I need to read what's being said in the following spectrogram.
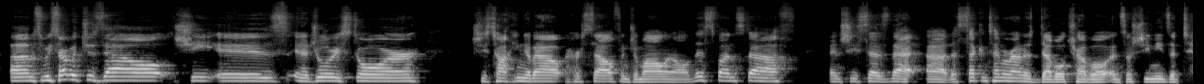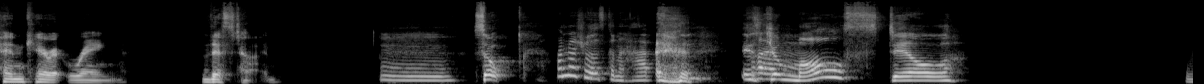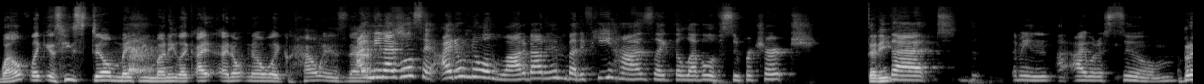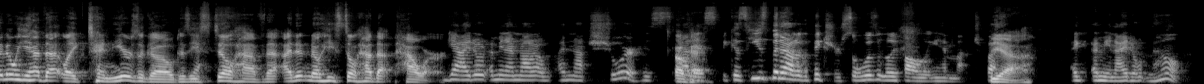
Um, so we start with Gizelle. She is in a jewelry store. She's talking about herself and Jamal and all this fun stuff. And she says that uh, the second time around is double trouble. And so she needs a 10 carat ring this time. Mm, So I'm not sure that's going to happen. is But- Jamal still well like is he still making money like i i don't know like how is that I mean, I will say I don't know a lot about him, but if he has like the level of super church that he that, th- I mean, I would assume. but i know he had that like 10 years ago does he still have that i didn't know he still had that power Yeah, I don't. I mean, I'm not. A, I'm not sure his Okay. status because he's been out of the picture, so I wasn't really following him much. But yeah I, I mean, I don't know.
